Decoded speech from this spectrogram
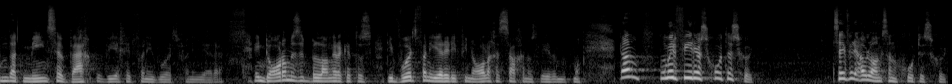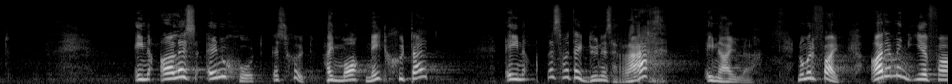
omdat mense wegbeweeg het van die woord van die Here. En daarom is dit belangrik dat ons die woord van die Here die finale gesag in ons lewe moet maak. Dan nommer 4 is God is goed. Sê vir die ou langs aan God is goed. En alles in God is goed. Hy maak net goedheid en alles wat hy doen is reg en heilig. Nommer 5. Adam en Eva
